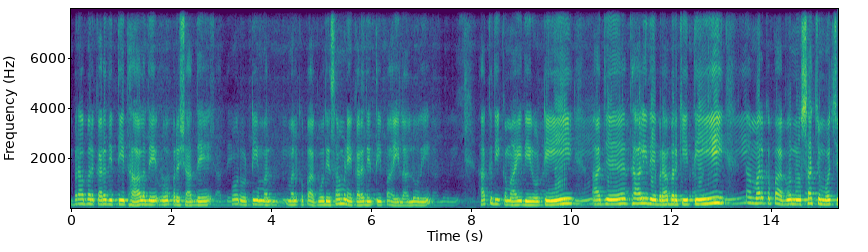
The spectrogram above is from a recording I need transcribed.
ਬਰਾਬਰ ਕਰ ਦਿੱਤੀ ਥਾਲ ਦੇ ਉਹ ਪ੍ਰਸ਼ਾਦੇ ਉਹ ਰੋਟੀ ਮਲ- ਮਲਕ ਭਾਗੋ ਦੇ ਸਾਹਮਣੇ ਕਰ ਦਿੱਤੀ ਭਾਈ ਲਾਲੋ ਦੀ। ਹੱਕ ਦੀ ਕਮਾਈ ਦੀ ਰੋਟੀ ਅੱਜ ਥਾਲੀ ਦੇ ਬਰਾਬਰ ਕੀਤੀ, ਤਾਂ ਮਲਕ ਭਾਗੋ ਨੂੰ ਸੱਚਮੁੱਚ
